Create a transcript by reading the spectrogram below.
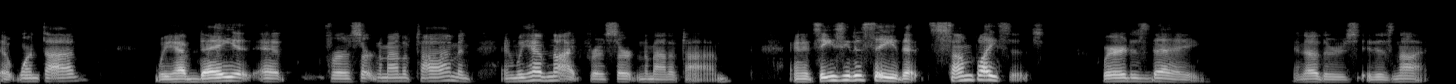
at one time. We have day at, at for a certain amount of time and and we have night for a certain amount of time. And it's easy to see that some places where it is day and others it is night.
